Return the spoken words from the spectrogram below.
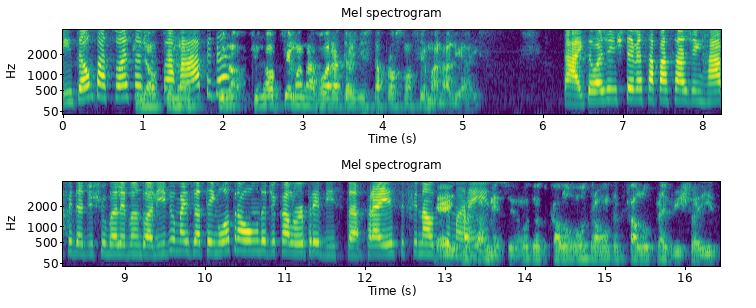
Então passou essa final chuva semana, rápida. Final, final, de semana agora até o início da próxima semana, aliás. Tá, então a gente teve essa passagem rápida de chuva levando alívio, mas já tem outra onda de calor prevista para esse final de é, semana, exatamente. é isso? Exatamente, outra, outra onda de calor prevista aí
